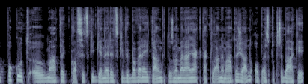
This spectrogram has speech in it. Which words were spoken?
pokud uh, máte klasicky genericky vybavený tank, to znamená nějak takhle a nemáte žádné OP spotřebáky,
